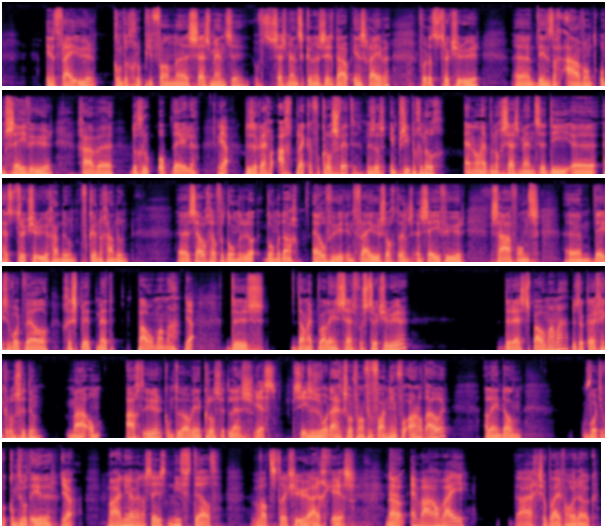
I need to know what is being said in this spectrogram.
In het vrije uur komt een groepje van eh, zes mensen. Of zes mensen kunnen zich daarop inschrijven voor dat structureuur. Eh, dinsdagavond om 7 uur gaan we de groep opdelen. Ja. Dus dan krijgen we acht plekken voor CrossFit. Dus dat is in principe genoeg. En dan hebben we nog zes mensen die eh, het structureuur gaan doen. Of kunnen gaan doen. Eh, hetzelfde geldt voor donderdag, donderdag. 11 uur in het vrije uur 's ochtends en 7 uur 's avonds. Ehm, deze wordt wel gesplit met Power Mama. Ja. Dus dan hebben we alleen 6 voor structureuur. De rest is Power Mama. Dus dan kan je geen CrossFit doen. Maar om 8 uur komt er wel weer een CrossFit les. Yes, precies. Dus het wordt eigenlijk een soort van vervanging voor Arnold Hour. Alleen dan wordt hij, komt hij wat eerder. Ja. Maar nu hebben we nog steeds niet verteld wat structuuruur eigenlijk is. Nou, en, en waarom wij daar eigenlijk zo blij van worden ook.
